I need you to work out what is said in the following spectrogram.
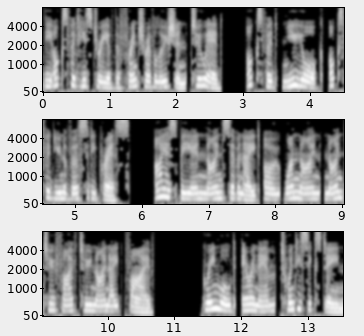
The Oxford History of the French Revolution 2 ed. Oxford, New York, Oxford University Press. ISBN 978 0 19 925298 5. Greenwald, Erin M. 2016.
